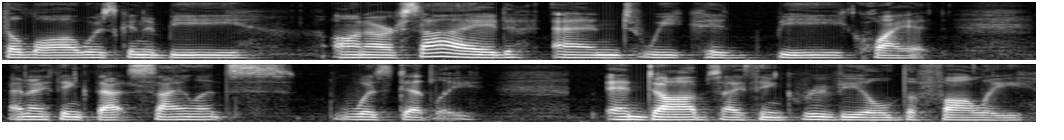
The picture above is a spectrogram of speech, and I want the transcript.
the law was going to be on our side and we could be quiet. And I think that silence was deadly. And Dobbs, I think, revealed the folly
